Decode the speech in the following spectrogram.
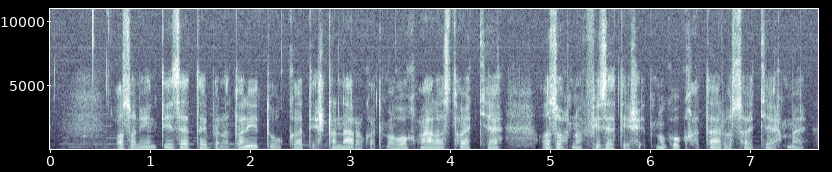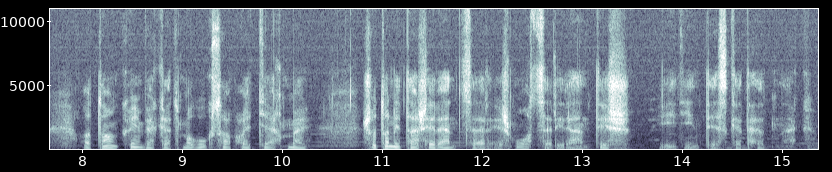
Azon intézetekben a tanítókat és tanárokat maguk választhatják, azoknak fizetését maguk határozhatják meg, a tankönyveket maguk szabhatják meg, és a tanítási rendszer és módszer iránt is így intézkedhetnek.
